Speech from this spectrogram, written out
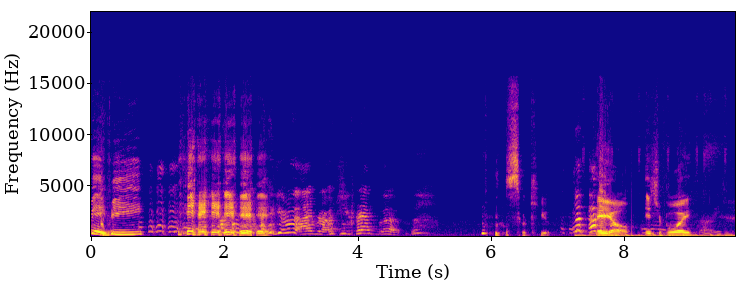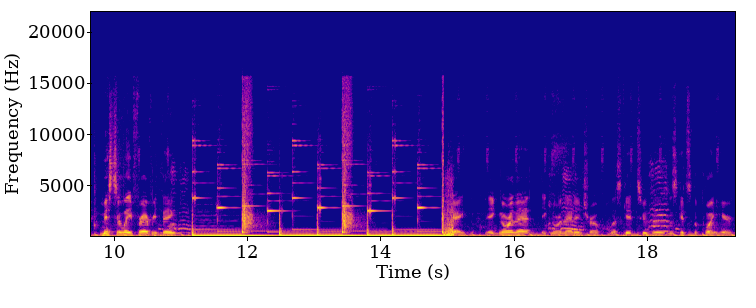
baby. Give her the eyebrow. She cracks up. so cute. Hey yo, it's your boy, Sorry. Mr. Late for Everything. Ignore that. Ignore that intro. Let's get to the let's get to the point here.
